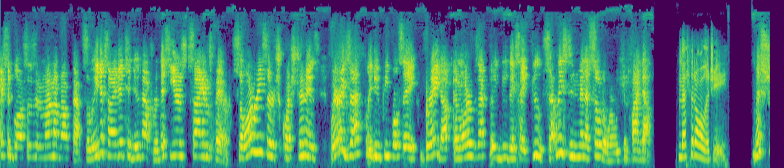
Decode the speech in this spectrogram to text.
isoglosses and learn about that, so we decided to do that for this year's science fair. So our research question question is where exactly do people say gray duck and where exactly do they say goose? At least in Minnesota where we can find out. Methodology. Mr.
